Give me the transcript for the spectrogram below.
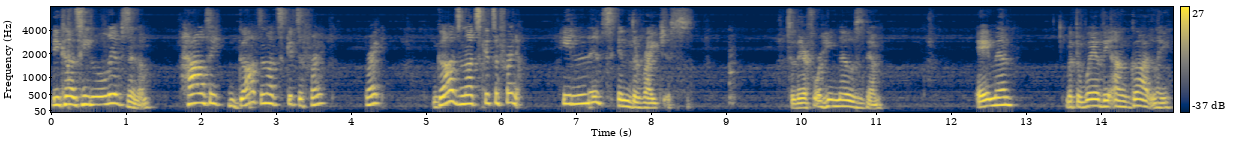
because he lives in them. How's he? God's not schizophrenic, right? God's not schizophrenic. He lives in the righteous. So therefore, he knows them. Amen. But the way of the ungodly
